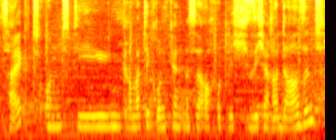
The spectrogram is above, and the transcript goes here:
zeigt und die Grammatikgrundkenntnisse auch wirklich sicherer da sind,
